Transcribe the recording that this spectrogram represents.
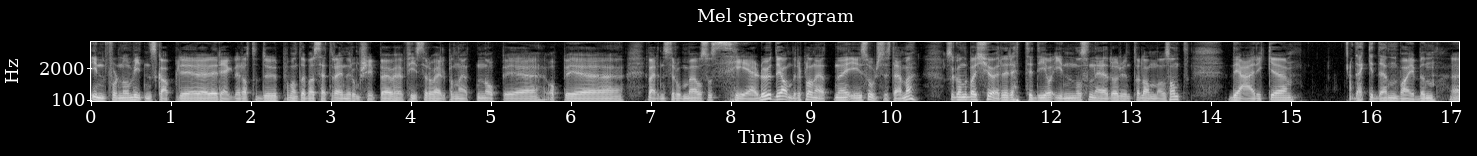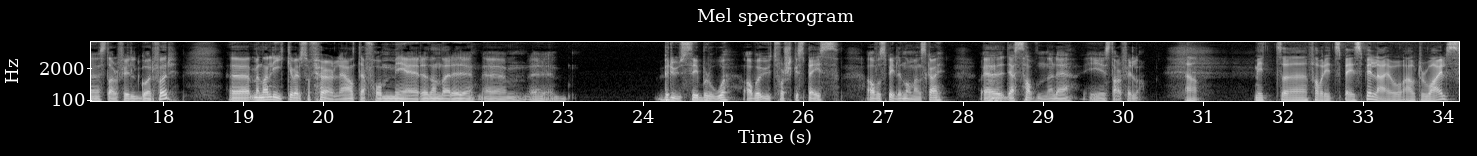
innenfor noen vitenskapelige regler at du på en måte bare setter deg inn i romskipet, fiser over hele planeten, opp i, opp i uh, verdensrommet, og så ser du de andre planetene i solsystemet. Så kan du bare kjøre rett til de og inn og så ned og rundt og lande og sånt. Det er ikke, det er ikke den viben uh, Starfield går for. Uh, men allikevel så føler jeg at jeg får mer den derre bruset i blodet av å utforske space av å spille No Man's Sky. Og jeg, mm. jeg savner det i Starfield. da. Ja. Mitt uh, favoritt-spacespill er jo Outer Wilds.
